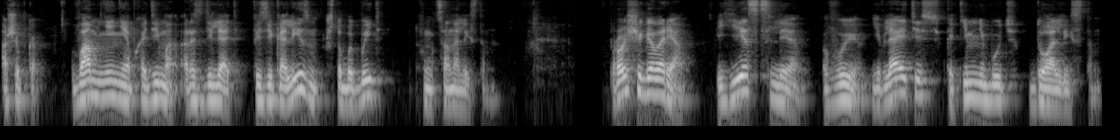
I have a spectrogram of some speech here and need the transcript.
Ошибка. Вам не необходимо разделять физикализм, чтобы быть функционалистом. Проще говоря, если вы являетесь каким-нибудь дуалистом,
